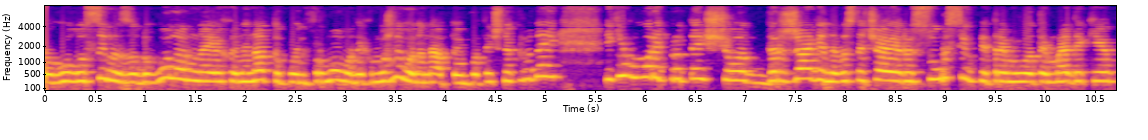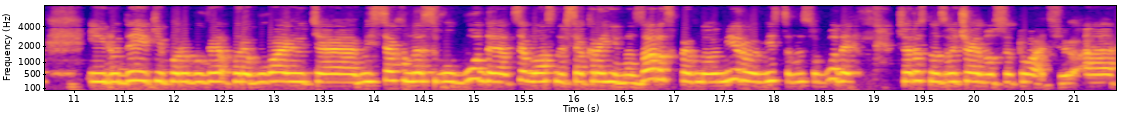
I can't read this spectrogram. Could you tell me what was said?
голоси незадоволених, не надто поінформованих, можливо, не надто емпатичних людей, які говорять про те, що державі не вистачає ресурсів підтримувати медиків і людей, які перебувають е, в місцях несвободи. Це власне вся країна зараз певною мірою місце несвободи через надзвичайну ситуацію. А,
